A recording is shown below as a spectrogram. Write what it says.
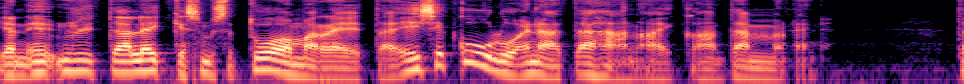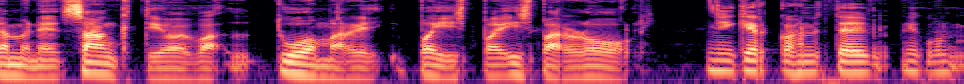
ja ne yrittää leikkiä semmoista tuomareita. Ei se kuulu enää tähän aikaan tämmöinen, tämmöinen sanktioiva tuomari, ispar rooli. Niin, kirkkohan nyt ei niin kuin,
